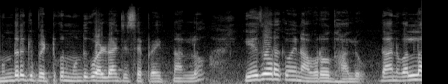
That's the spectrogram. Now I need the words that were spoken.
ముందరికి పెట్టుకుని ముందుకు వెళ్ళడానికి చేసే ప్రయత్నాల్లో ఏదో రకమైన అవరోధాలు. దానివల్ల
